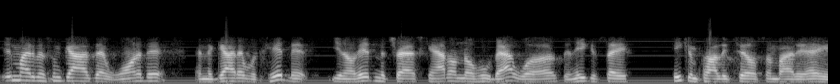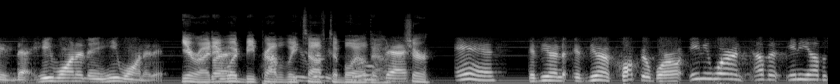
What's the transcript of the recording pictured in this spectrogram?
it might have been some guys that wanted it, and the guy that was hitting it, you know, hitting the trash can. I don't know who that was, and he could say, he can probably tell somebody, hey, that he wanted it and he wanted it. You're right. it would be probably how can you tough really to boil down. that? Sure. And if you're in if you're in corporate world, anywhere in other any other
